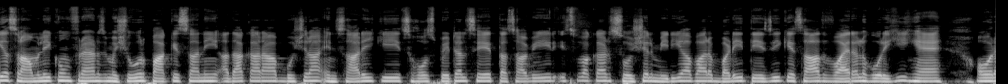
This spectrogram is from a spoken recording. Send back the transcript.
जी वालेकुम फ्रेंड्स, मशहूर पाकिस्तानी अदाकारा बुशरा इंसारी की इस हॉस्पिटल से तस्वीर इस वक्त सोशल मीडिया पर बड़ी तेज़ी के साथ वायरल हो रही हैं और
